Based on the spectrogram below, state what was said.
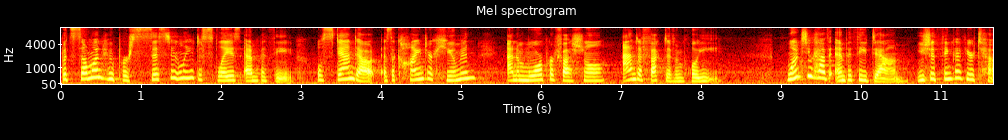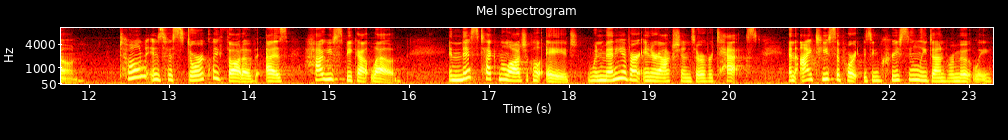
But someone who persistently displays empathy will stand out as a kinder human and a more professional and effective employee. Once you have empathy down, you should think of your tone. Tone is historically thought of as how you speak out loud. In this technological age, when many of our interactions are over text and IT support is increasingly done remotely,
